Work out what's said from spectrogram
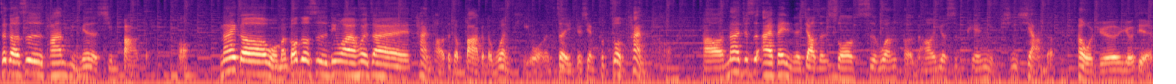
这个是它里面的新 bug。哦。那个，我们工作室另外会在探讨这个 bug 的问题，我们这里就先不做探讨。好，那就是艾菲林的叫声说是温和，然后又是偏女性向的，那我觉得有点，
